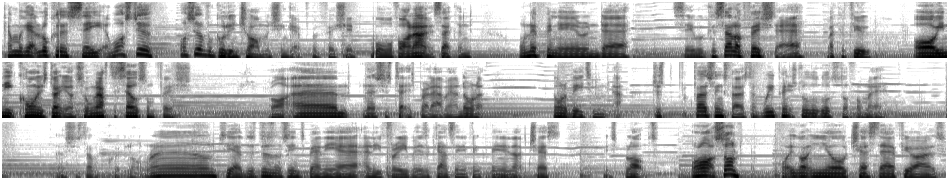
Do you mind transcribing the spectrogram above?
can we get a look at the sea? What's the what's the other good enchantment you can get for fishing? Well, we'll find out in a second. We'll nip in here and uh, see. We can sell a fish there. Make a few. Oh, you need coins, don't you? So I'm gonna have to sell some fish. Right. Um. Let's just take this bread out, man. I don't want to. Don't want to beat him. Uh, just first things first. Have we pinched all the good stuff on there? Let's just have a quick look around. Yeah, there doesn't seem to be any uh, any freebies. I can't see anything being in that chest. It's blocked. All right, son. What you got in your chest there? A few hours.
